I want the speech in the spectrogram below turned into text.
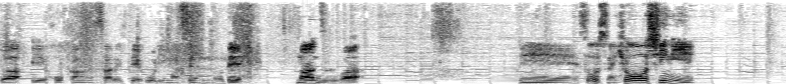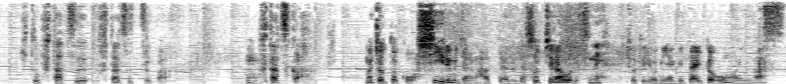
は、えー、保管されておりませんので、まずは、えー、そうですね、表紙に、一、二つ、二つっつか、うん、二つか。まあ、ちょっとこう、シールみたいなのが貼ってあるので、そちらをですね、ちょっと読み上げたいと思います。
